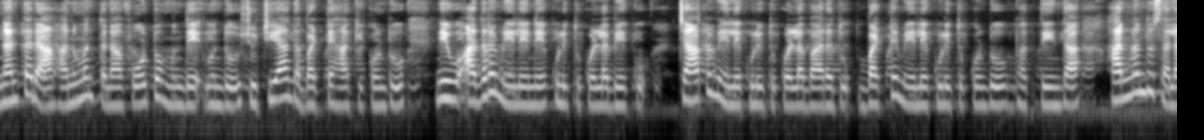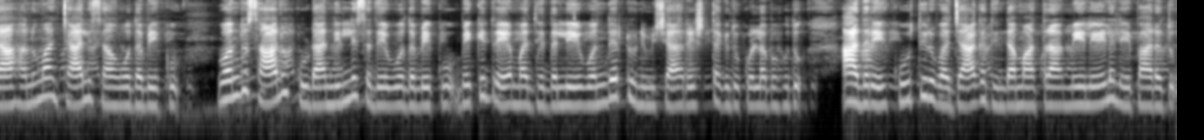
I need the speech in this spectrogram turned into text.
ನಂತರ ಹನುಮಂತನ ಫೋಟೋ ಮುಂದೆ ಒಂದು ಶುಚಿಯಾದ ಬಟ್ಟೆ ಹಾಕಿಕೊಂಡು ನೀವು ಅದರ ಮೇಲೇನೆ ಕುಳಿತುಕೊಳ್ಳಬೇಕು. ಚಾಪೆ ಮೇಲೆ ಕುಳಿತುಕೊಳ್ಳಬಾರದು. ಬಟ್ಟೆ ಮೇಲೆ ಕುಳಿತುಕೊಂಡು ಭಕ್ತಿಯಿಂದ ಹನ್ನೊಂದು ಸಲ ಹನುಮಾನ್ ಚಾಲಿಸ ಓದಬೇಕು. ಒಂದು ಸಾಲು ಕೂಡ ನಿಲ್ಲಿಸದೆ ಓದಬೇಕು. ಬೇಕಿದ್ರೆ ಮಧ್ಯದಲ್ಲಿ ಒಂದೆರಡು ನಿಮಿಷ ರೆಸ್ಟ್ ತೆಗೆದುಕೊಳ್ಳಬಹುದು. ಆದರೆ ಕೂತಿರುವ ಜಾಗದಿಂದ ಮಾತ್ರ ಮೇಲೇಳಲೇಬಾರದು.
